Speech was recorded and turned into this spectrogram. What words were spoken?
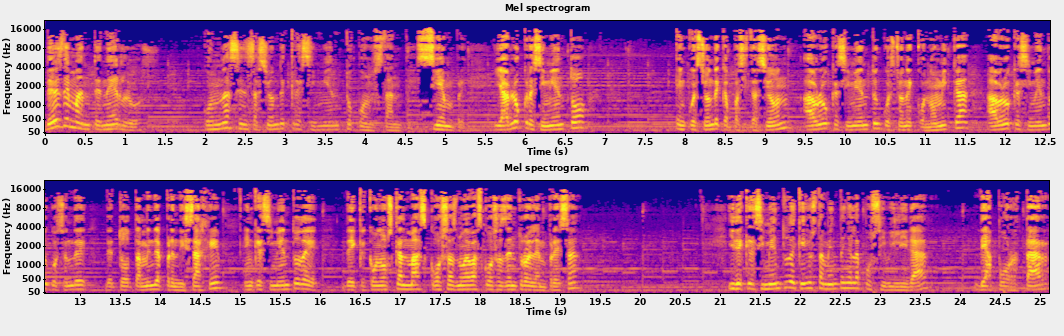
debes de mantenerlos con una sensación de crecimiento constante, siempre. Y hablo crecimiento en cuestión de capacitación, hablo crecimiento en cuestión económica, hablo crecimiento en cuestión de, todo, también de aprendizaje, en crecimiento de, de que conozcan más cosas, nuevas cosas dentro de la empresa. Y de crecimiento de que ellos también tengan la posibilidad de aportar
